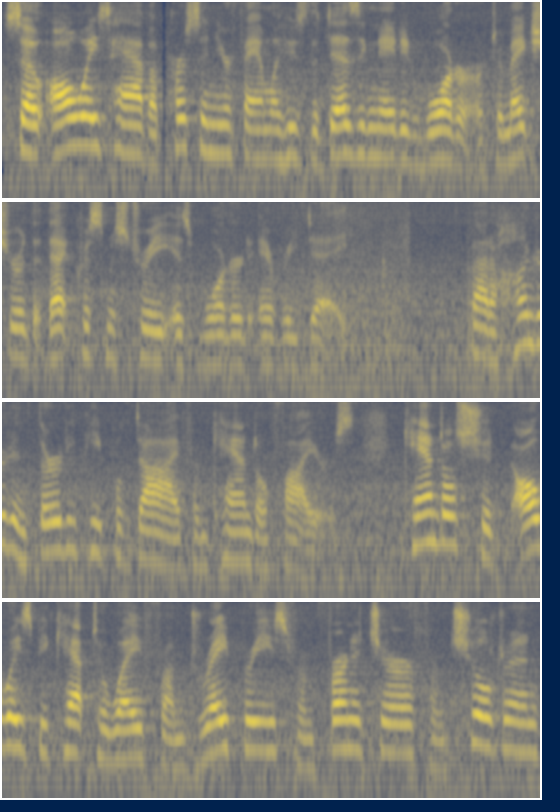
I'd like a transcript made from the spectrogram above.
So always have a person in your family who's the designated waterer to make sure that that Christmas tree is watered every day. About 130 people die from candle fires. Candles should always be kept away from draperies, from furniture, from children,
